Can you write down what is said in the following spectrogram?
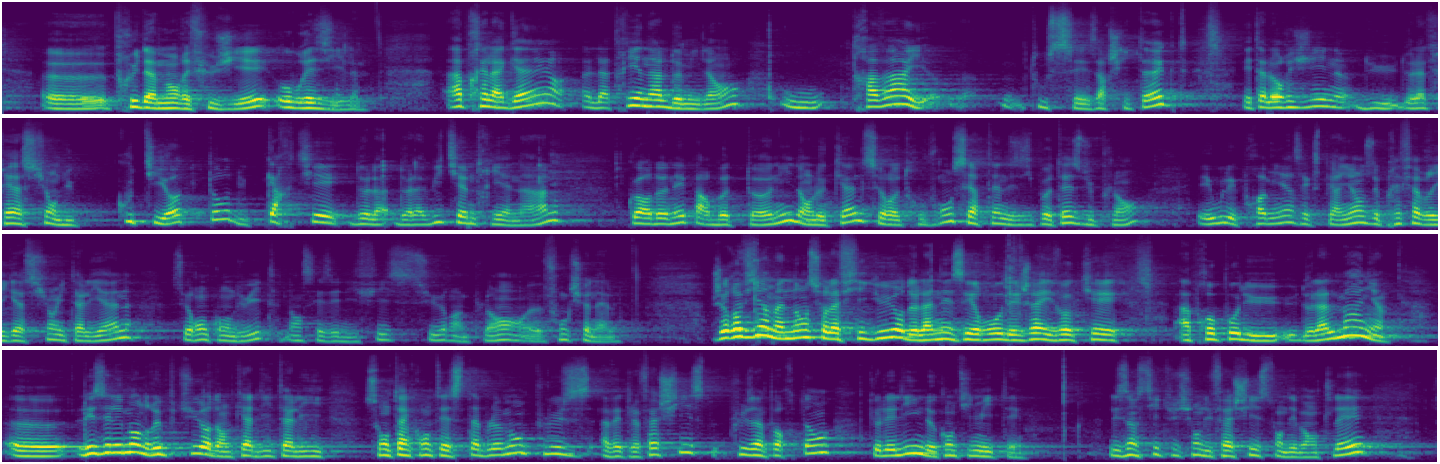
prudemment réfugié, au Brésil. Après la guerre, la Triennale de Milan, où travaillent tous ces architectes, est à l'origine de la création du Cutiotto, du quartier de la, de la 8e triennale, coordonné par Bottoni, dans lequel se retrouveront certaines des hypothèses du plan, et où les premières expériences de préfabrication italienne seront conduites dans ces édifices sur un plan euh, fonctionnel. Je reviens maintenant sur la figure de l'année zéro déjà évoquée à propos de l'Allemagne. Euh, les éléments de rupture dans le cas de l'Italie sont incontestablement plus, avec le fascisme, plus importants que les lignes de continuité. Les institutions du fascisme sont démantelées,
